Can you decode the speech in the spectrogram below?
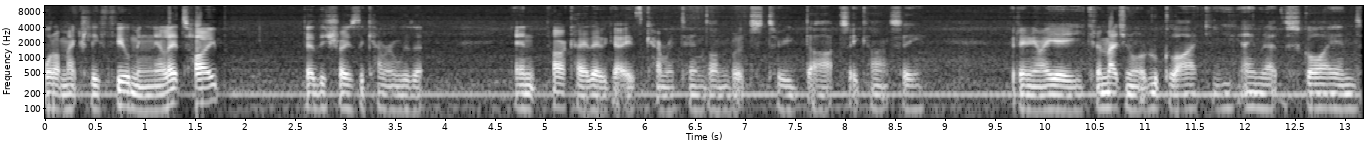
what I'm actually filming. Now let's hope that this shows the camera with it. And okay, there we go, the camera turned on, but it's too dark so you can't see. But anyway, yeah, you can imagine what it would look like. You aim it at the sky and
